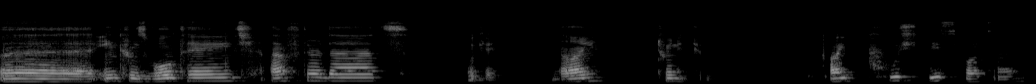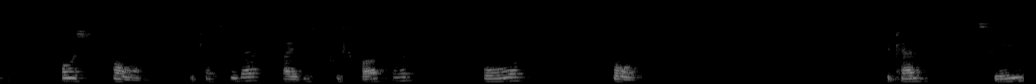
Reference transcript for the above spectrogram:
uh, increase voltage after that. Okay 922 I push this button for store you can see that? I this push button for store you can see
